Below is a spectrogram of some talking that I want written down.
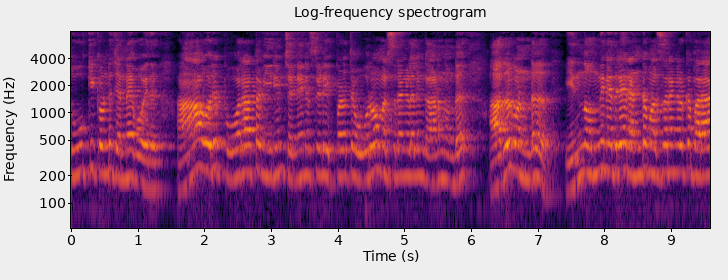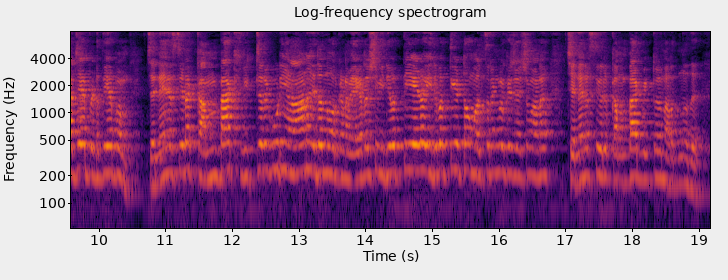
തൂക്കിക്കൊണ്ട് ചെന്നൈ പോയത്. ആ ഒരു പോരാട്ട വീര്യം ചെന്നൈയിൻ എഫ് സിയുടെ ഇപ്പോഴത്തെ ഓരോ മത്സരങ്ങളിലും കാണുന്നുണ്ട്. അതുകൊണ്ട് ഇന്ന് ഒന്നിനെതിരെ രണ്ട് മത്സരങ്ങൾക്ക് പരാജയപ്പെടുത്തിയപ്പം ചെന്നൈ എഫ് സിയുടെ കംബാക്ക് വിക്ടറി കൂടിയാണ് ഇതെന്ന് ഓർക്കണം. ഏകദേശം ഇരുപത്തിയേഴോ ഇരുപത്തിയെട്ടോ മത്സരങ്ങൾക്ക് ശേഷമാണ് ചെന്നൈ എഫ് സി ഒരു കംബാക്ക് വിക്ടറി നടത്തുന്നത്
